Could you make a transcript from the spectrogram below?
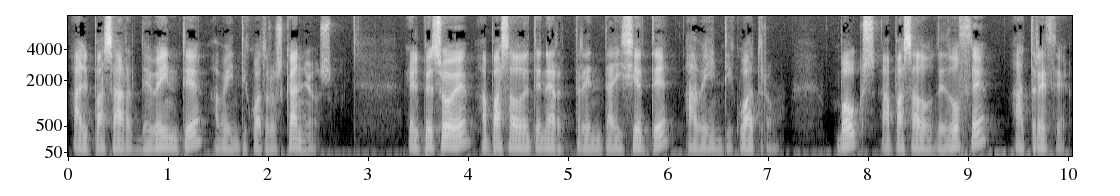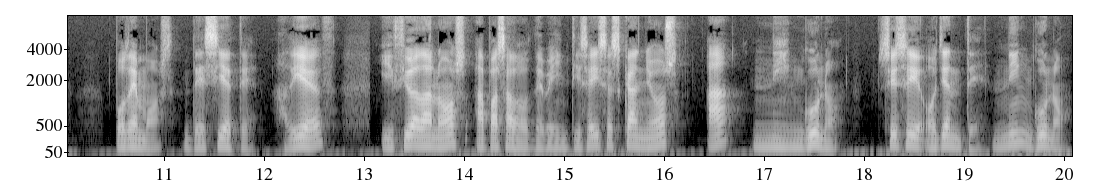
al pasar de 20 a 24 escaños. El PSOE ha pasado de tener 37 a 24. Vox ha pasado de 12 a 13. Podemos de 7 a 10 y Ciudadanos ha pasado de 26 escaños a ninguno. Sí, sí, oyente, ninguno.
